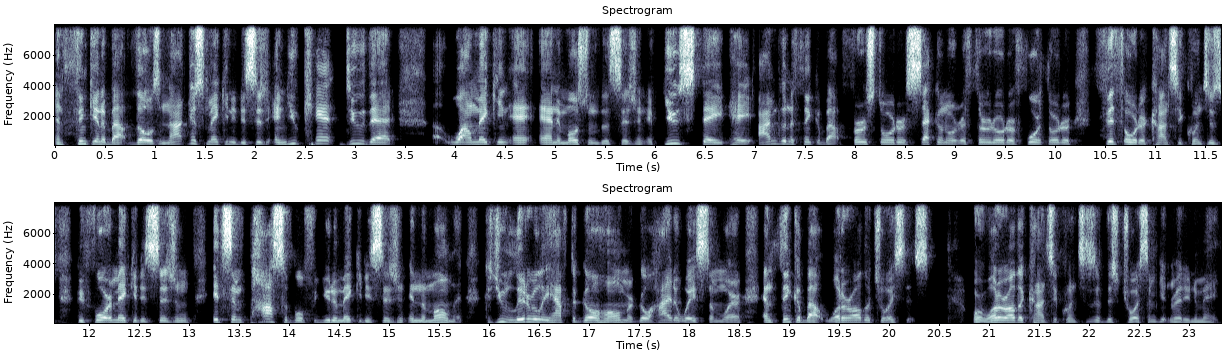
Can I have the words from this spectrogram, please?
and thinking about those, not just making a decision. And you can't do that uh, while making a, an emotional decision. If you state, hey, I'm going to think about first order, second order, third order, fourth order, fifth order consequences before I make a decision, it's impossible for you to make a decision in the moment because you literally have to go home or go hide away somewhere and think about what are all the choices. Or what are all the consequences of this choice I'm getting ready to make?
